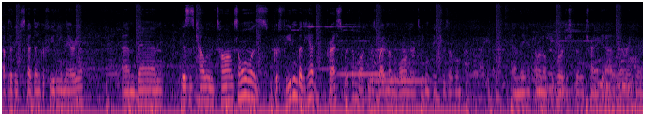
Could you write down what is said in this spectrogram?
after they just got done graffitiing in the area. And then this is Kowloon Tong. Someone was graffitiing, but he had press with him while he was writing on the wall, and they were taking pictures of him. And they, I don't know, people are just really trying to get out of there right here.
